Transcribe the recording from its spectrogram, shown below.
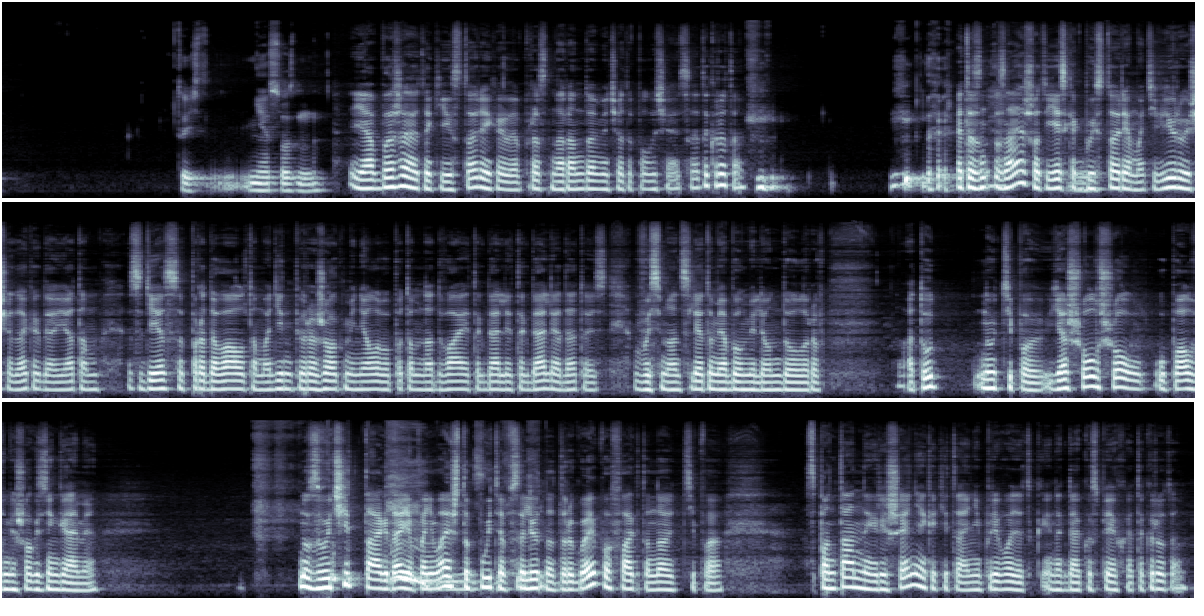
То есть неосознанно. Я обожаю такие истории, когда просто на рандоме что-то получается. Это круто. Это, знаешь, вот есть как бы история мотивирующая, да, когда я там с детства продавал там один пирожок, менял его потом на два и так далее, и так далее, да, то есть в 18 лет у меня был миллион долларов. А тут, ну, типа, я шел, шел, упал в мешок с деньгами. Ну, звучит так, да, я понимаю, что путь абсолютно другой по факту, но, типа, спонтанные решения какие-то, они приводят иногда к успеху, это круто.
